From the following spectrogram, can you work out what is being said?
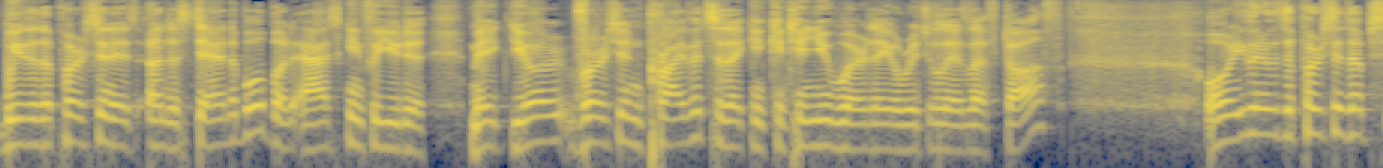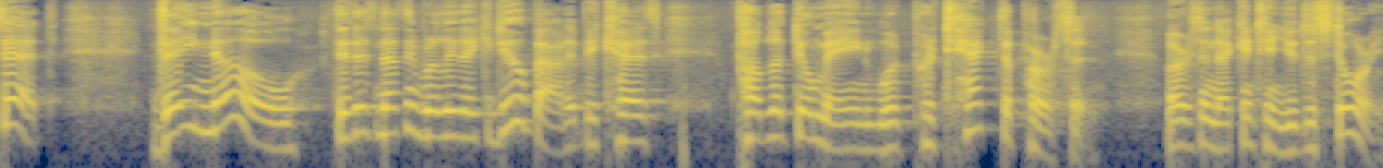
whether the person is understandable but asking for you to make your version private so they can continue where they originally left off, or even if the person's upset, they know that there's nothing really they can do about it because public domain would protect the person, person that continued the story.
